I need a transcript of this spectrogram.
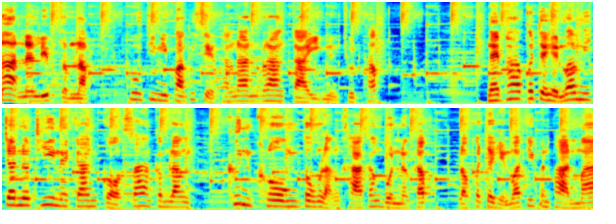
ลาดและลิฟต์สำหรับผู้ที่มีความพิเศษทางด้านร่างกายอีก 1 ชุดครับ ในภาพก็จะเห็นว่ามีเจ้าหน้าที่ในการก่อสร้างกำลังขึ้นโครงตรงหลังคาข้างบนนะครับ เราก็จะเห็นว่าที่ผ่านๆมา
